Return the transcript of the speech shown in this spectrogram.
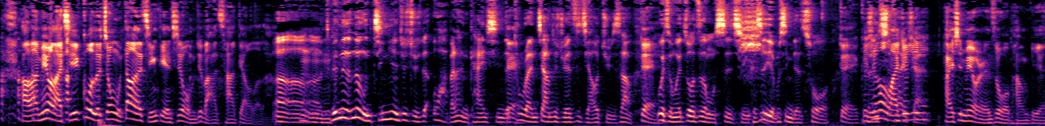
好了，没有啦。其实过了中午，到了景点之后，我们就把它擦掉了啦。嗯嗯嗯，可是那个那种经验就觉得哇，本来很开心的，突然这样就觉得自己好沮丧。对为什么会做这种事情？可是也不是你的错。对，可是后来就是还是没有人坐我旁边，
